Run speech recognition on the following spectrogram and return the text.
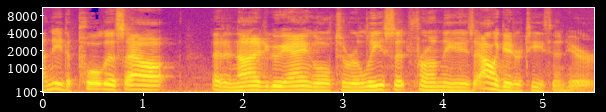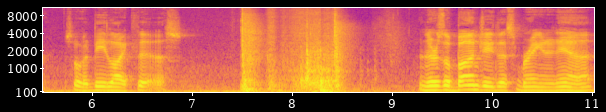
I need to pull this out at a 90 degree angle to release it from these alligator teeth in here. So it'd be like this. And there's a bungee that's bringing it in.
